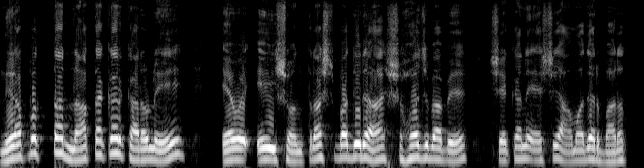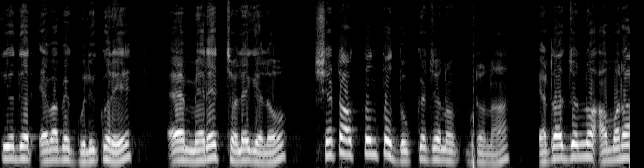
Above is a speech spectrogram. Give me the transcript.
নিরাপত্তা না থাকার কারণে এই সন্ত্রাসবাদীরা সহজভাবে সেখানে এসে আমাদের ভারতীয়দের এভাবে গুলি করে মেরে চলে গেল। সেটা অত্যন্ত দুঃখজনক ঘটনা। এটার জন্য আমরা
